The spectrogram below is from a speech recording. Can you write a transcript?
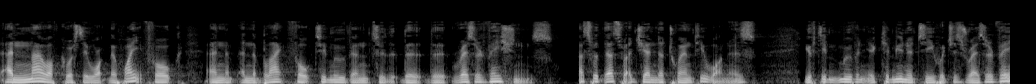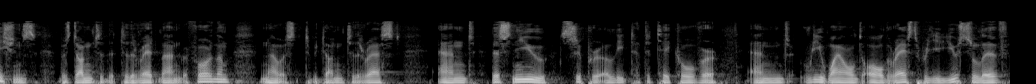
And now, of course, they want the white folk and, and the black folk to move into the, the, the reservations. That's what, that's what Agenda 21 is. You have to move into your community, which is reservations. It was done to the, to the red man before them. Now it's to be done to the rest and this new super elite to take over and rewild all the rest where you used to live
